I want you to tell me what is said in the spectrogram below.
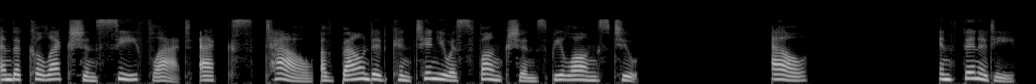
and the collection C flat x tau of bounded continuous functions belongs to L infinity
